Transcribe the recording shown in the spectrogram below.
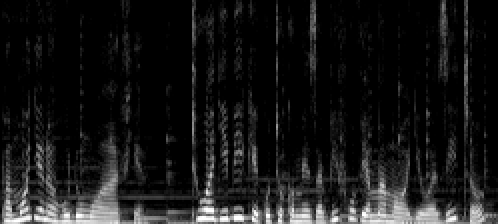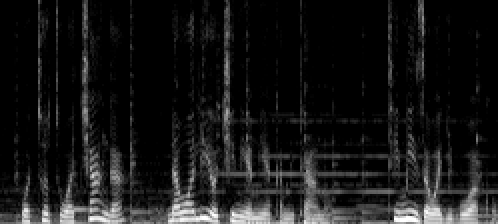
pamoja na wahudumu wa afya tuwajibike kutokomeza vifo vya mama wajawazito, watoto wachanga na walio chini ya miaka mitano. Timiza wajibu wako.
